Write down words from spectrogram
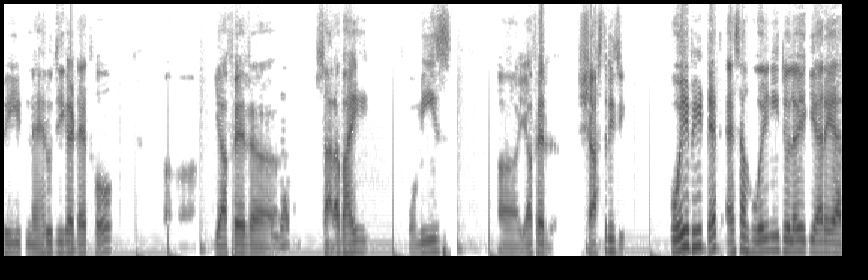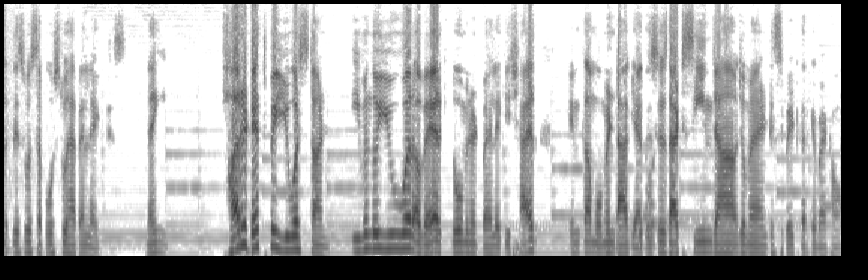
बीट नेहरू जी का डेथ हो या फिर सारा भाई होमीज या फिर शास्त्री जी कोई भी डेथ ऐसा हुआ ही नहीं जो लगे कि अरे यार this was suppose to happen like this नहीं। हर डेथ पे you were stunned even though you were aware दो मिनट पहले कि शायद इनका मोमेंट आ गया दिस इज़ दैट सीन जहाँ जो मैं एंटिसिपेट करके बैठा हूँ।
